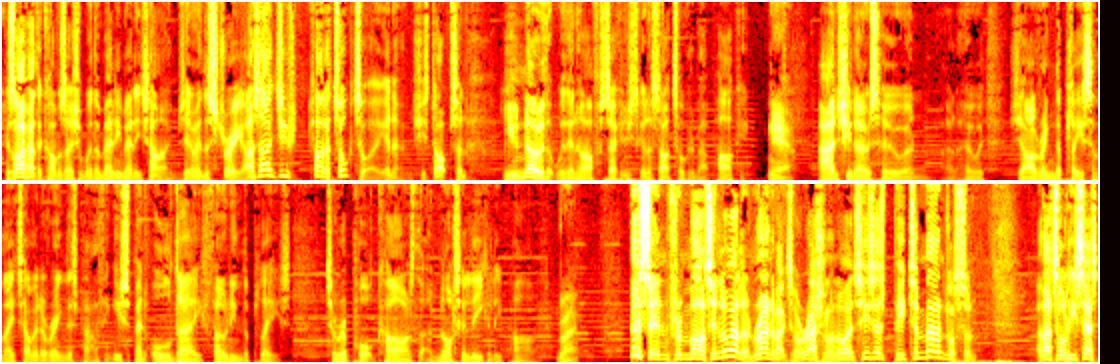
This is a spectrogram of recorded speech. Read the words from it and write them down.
because I've had the conversation with her many, many times. You know, in the street, I said, "You kind of talk to her." You know, she stops, and you know that within half a second she's going to start talking about parking, Yeah. and she knows who and, and who. She, I ring the police, and they tell me to ring this. I think you spent all day phoning the police to report cars that are not illegally parked. Right. This in from Martin Llewellyn, roundabout to a rational annoyance. He says Peter Mandelson. And that's all he says.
